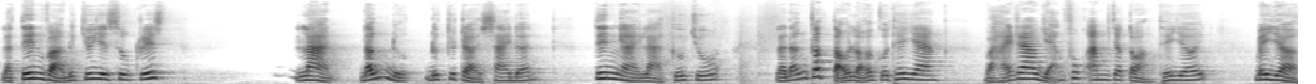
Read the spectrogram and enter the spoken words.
là tin vào Đức Chúa Giêsu Christ là đấng được Đức Chúa Trời sai đến. Tin Ngài là cứu Chúa là đấng cất tội lỗi của thế gian và hãy rao giảng phúc âm cho toàn thế giới. Bây giờ,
